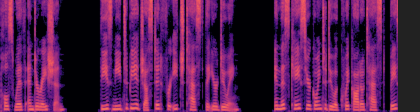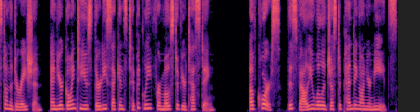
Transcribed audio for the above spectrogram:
pulse width and duration. These need to be adjusted for each test that you're doing. In this case you're going to do a quick auto test based on the duration, and you're going to use 30 seconds typically for most of your testing. Of course, this value will adjust depending on your needs.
